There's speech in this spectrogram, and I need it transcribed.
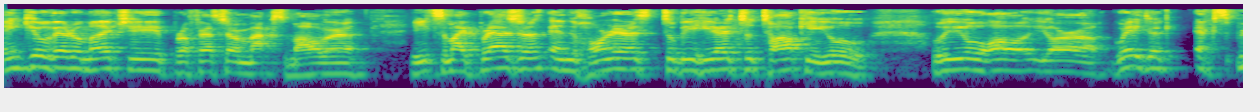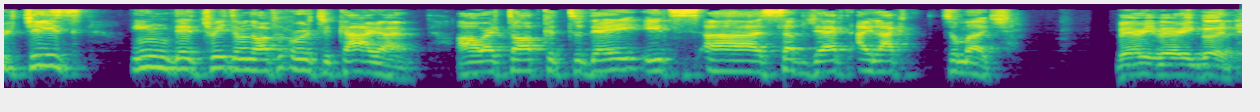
Thank you very much, Professor Max Maurer. It's my pleasure and honor to be here to talk to you. With all your great expertise in the treatment of urticaria. Our topic today is a subject I like too much. Very, very good.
